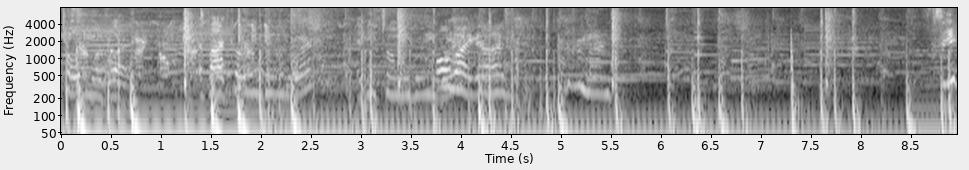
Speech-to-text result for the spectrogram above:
told you what? If I told you who you were? If you told me who you oh were? Oh my god. See?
